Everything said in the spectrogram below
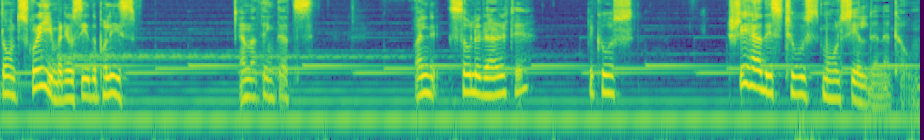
"Don't scream when you see the police." And I think that's well, solidarity, because she had these two small children at home.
